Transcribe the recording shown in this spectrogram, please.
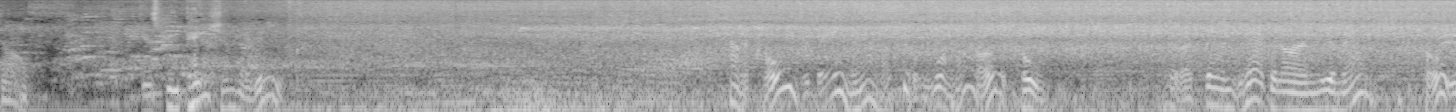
So, just be patient, I really. Kind of cold today, man. I should have worn my other coat. Got a thin jacket on, you know. Cold.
